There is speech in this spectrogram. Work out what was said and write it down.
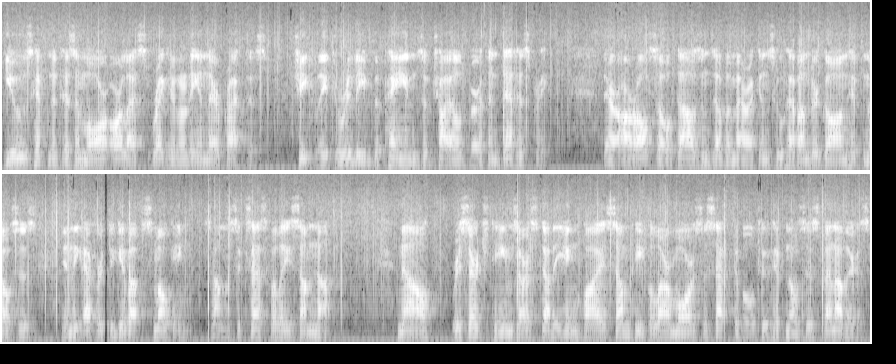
use hypnotism more or less regularly in their practice, chiefly to relieve the pains of childbirth and dentistry. There are also thousands of Americans who have undergone hypnosis in the effort to give up smoking, some successfully, some not. Now, research teams are studying why some people are more susceptible to hypnosis than others,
